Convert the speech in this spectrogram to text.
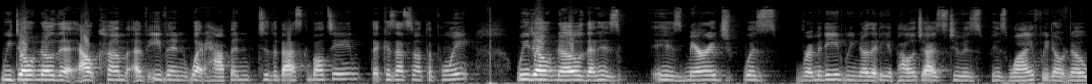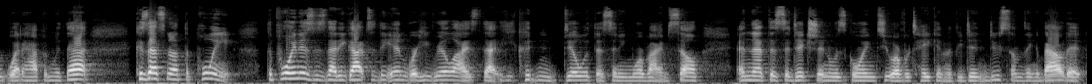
we don't know the outcome of even what happened to the basketball team because that's not the point. We don't know that his his marriage was remedied. We know that he apologized to his his wife. We don't know what happened with that because that's not the point. The point is is that he got to the end where he realized that he couldn't deal with this anymore by himself and that this addiction was going to overtake him if he didn't do something about it.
